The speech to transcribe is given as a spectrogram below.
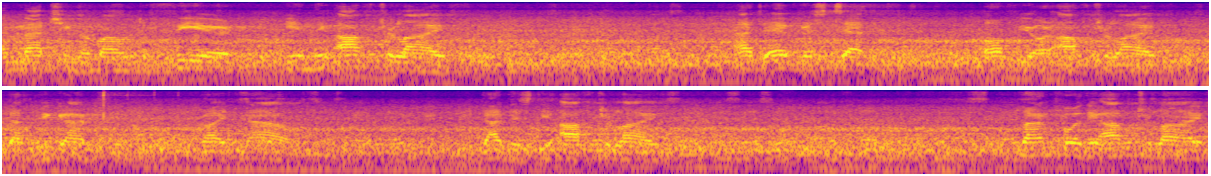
and matching amount of fear in the afterlife at every step of your afterlife that began right now. That is the afterlife. Plan for the afterlife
